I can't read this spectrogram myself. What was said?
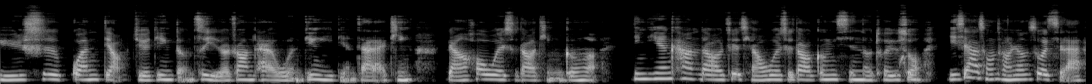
于是关掉，决定等自己的状态稳定一点再来听。然后未知道停更了。今天看到这条未知道更新的推送，一下从床上坐起来。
